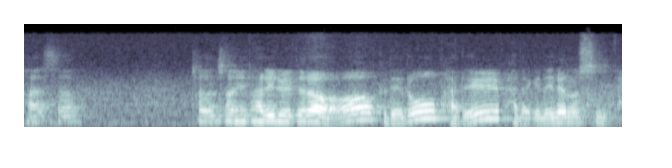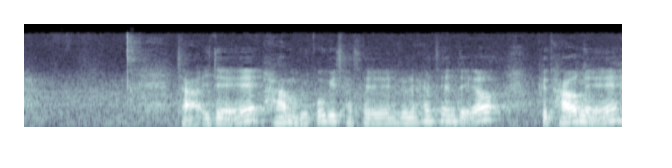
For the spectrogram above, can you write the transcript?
다섯. 천천히 다리를 들어 그대로 발을 바닥에 내려놓습니다. 자, 이제 반 물고기 자세를 할 텐데요. 그 다음에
